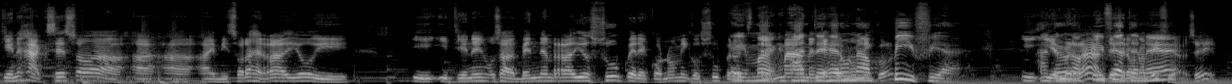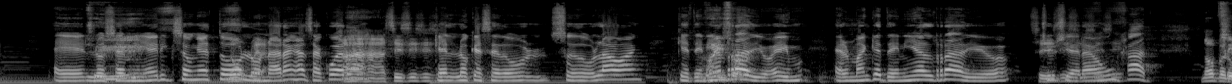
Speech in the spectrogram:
tienes acceso a, emisoras de radio y, y, tienen, o sea, venden radio súper económico, súper extremadamente antes era una pifia. Y, y en verdad, antes era una pifia, sí. Eh, los Semi Ericsson estos, los naranjas, ¿se acuerdan? Ajá, sí, sí, sí. Que lo que se, se doblaban, que tenían radio el man que tenía el radio, sí, era un hat. No, pero,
